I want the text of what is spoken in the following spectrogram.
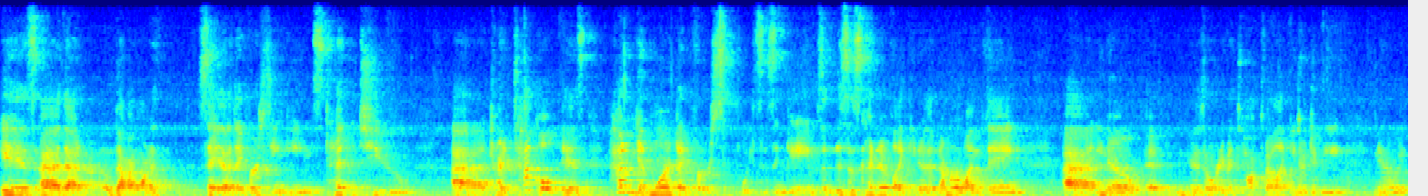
is uh, that, that I want to say that diversity in games tend to uh, try to tackle is how to get more diverse voices in games. And this is kind of like, you know, the number one thing, uh, you know, it, has already been talked about, like, you know, do we, you know,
